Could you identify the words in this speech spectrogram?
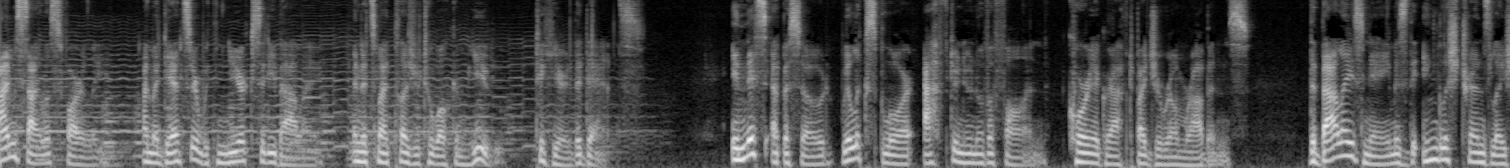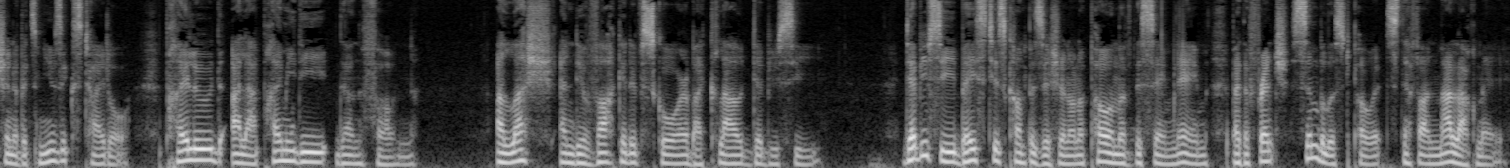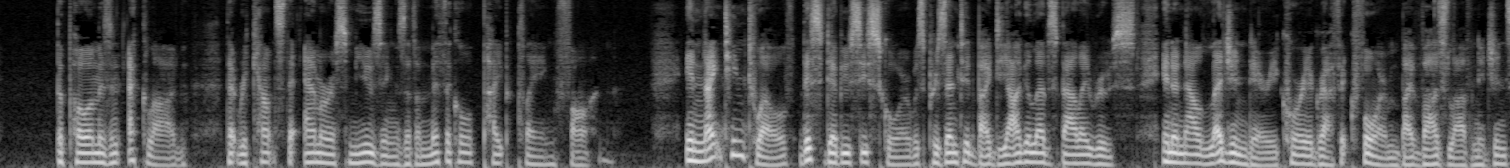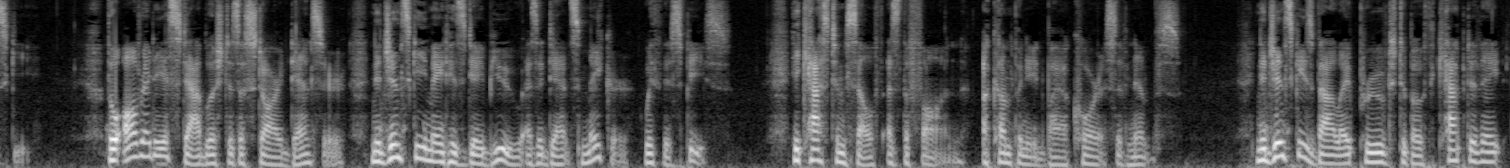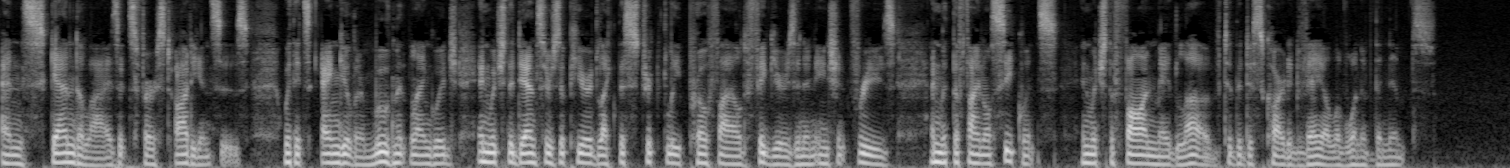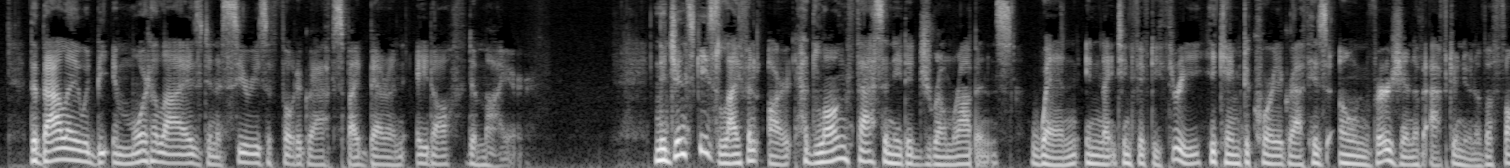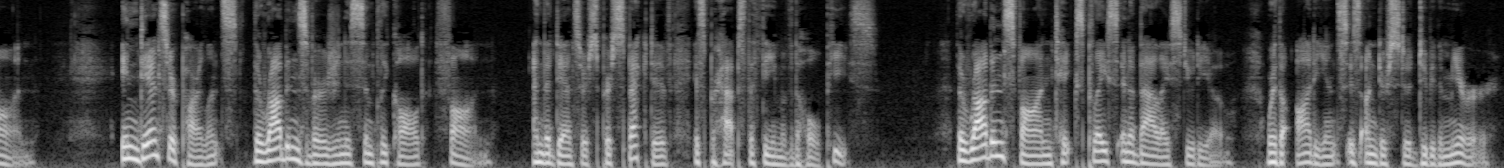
I'm Silas Farley. I'm a dancer with New York City Ballet, and it's my pleasure to welcome you to Hear the Dance. In this episode, we'll explore Afternoon of a Faun, choreographed by Jerome Robbins. The ballet's name is the English translation of its music's title, Prélude à l'après-midi d'un faune, a lush and evocative score by Claude Debussy. Debussy based his composition on a poem of the same name by the French symbolist poet Stéphane Mallarmé. The poem is an eclogue that recounts the amorous musings of a mythical pipe playing faun. In 1912, this Debussy score was presented by Diaghilev's Ballets Russes in a now legendary choreographic form by Vaslav Nijinsky. Though already established as a star dancer, Nijinsky made his debut as a dance maker with this piece. He cast himself as the faun, accompanied by a chorus of nymphs. Nijinsky's ballet proved to both captivate and scandalize its first audiences, with its angular movement language, in which the dancers appeared like the strictly profiled figures in an ancient frieze, and with the final sequence, in which the faun made love to the discarded veil of one of the nymphs. The ballet would be immortalized in a series of photographs by Baron Adolf de Meyer. Nijinsky's life and art had long fascinated Jerome Robbins when, in 1953, he came to choreograph his own version of Afternoon of a Faun. In dancer parlance, the Robbins version is simply called Faun, and the dancer's perspective is perhaps the theme of the whole piece. The Robbins Faun takes place in a ballet studio, where the audience is understood to be the mirror.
